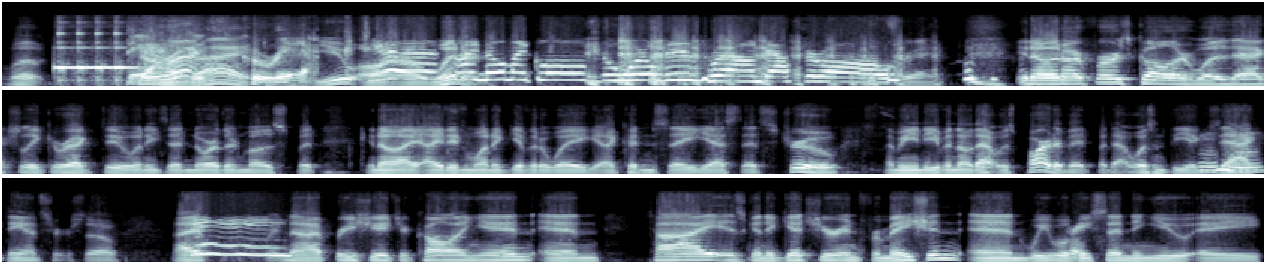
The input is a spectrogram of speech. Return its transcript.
Well, correct. Right. Correct. You are yes, a winner. I know my globe. The world is round after all. That's right. You know, and our first caller was actually correct too when he said northernmost, but you know, I, I didn't want to give it away. I couldn't say yes, that's true. I mean, even though that was part of it, but that wasn't the exact mm-hmm. answer. So I, no, I appreciate your calling in, and Ty is going to get your information, and we will Great. be sending you a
